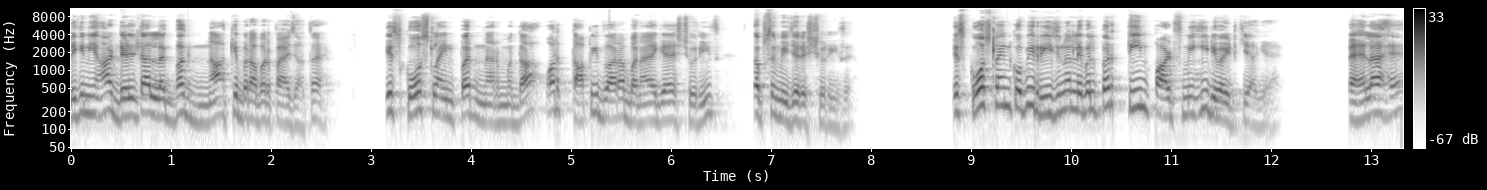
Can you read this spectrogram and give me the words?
लेकिन यहाँ डेल्टा लगभग ना के बराबर पाया जाता है। इस कोस्ट लाइन पर नर्मदा और तापी द्वारा बनाया गया एस्चुरीज सबसे मेजर एस्चुरीज है। इस कोस्ट लाइन को भी रीजनल लेवल पर तीन पार्ट्स में ही डिवाइड किया गया है। पहला है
